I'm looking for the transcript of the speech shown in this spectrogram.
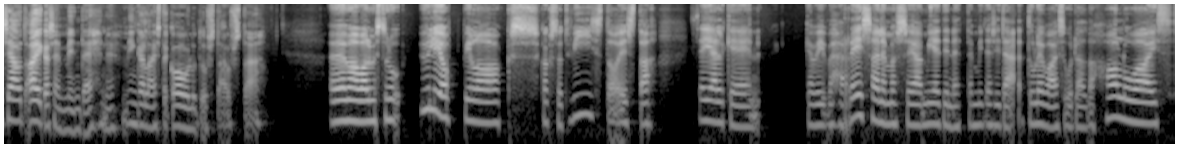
sä oot aikaisemmin tehnyt? Minkälaista koulutustaustaa? Öö, mä oon valmistunut ylioppilaaksi 2015. Sen jälkeen kävin vähän reissailemassa ja mietin, että mitä sitä tulevaisuudelta haluaisi.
